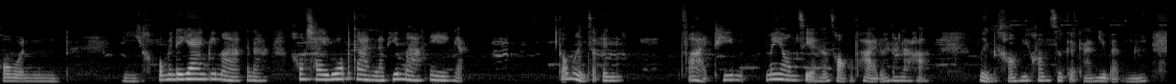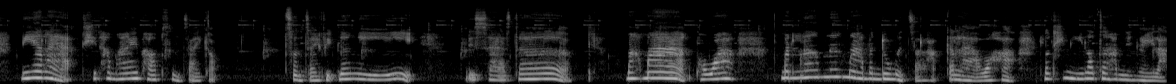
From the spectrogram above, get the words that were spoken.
คน นี่เขาก็ไม่ได้แย่งพี่มาร์กนะ เขาใช้ร่วมกันและพี่มาร์กเองอะ่ะก็เหมือนจะเป็น ฝ่ายที่ไม่ยอมเสียทั้งสองฝ่ายด้วยนั่นแหละค่ะ เหมือนเขามีความสุขกับการอยู่แบบนี้ นี่แหละที่ทำให้พับสนใจกับสนใจฟิกเรื่องนี้ disaster มากๆ เพราะว่ามันเริ่มเรื่องมา มันดูเหมือนจะรักกันแล้วอะค่ะ แล้วทีนี้เราจะทำยังไงล่ะ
